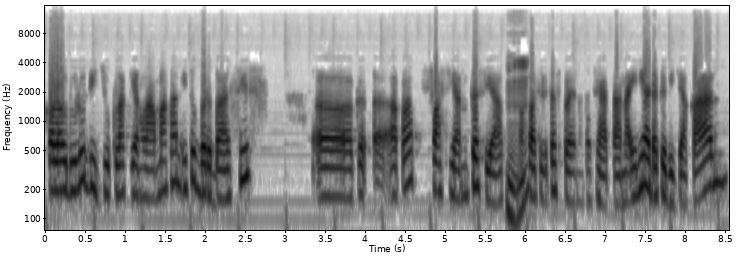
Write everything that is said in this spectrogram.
kalau dulu di Juklak yang lama kan itu berbasis uh, ke, uh, apa Fasiankes ya, hmm. fasilitas pelayanan kesehatan. Nah ini ada kebijakan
